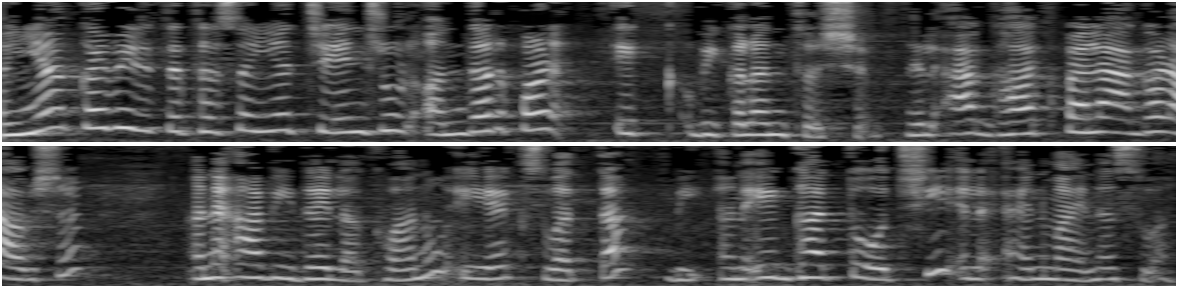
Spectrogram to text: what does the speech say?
અહીંયા કેવી રીતે થશે? અહીંયા ચેન્જ રૂલ અંદર પણ એક વિકલન થશે. એટલે આ ઘાત પહેલાં આગળ આવશે અને આ વિધેય લખવાનું એ એક્સ વત્તા બી અને એક ઘાત તો ઓછી, એટલે એન માઇનસ વન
